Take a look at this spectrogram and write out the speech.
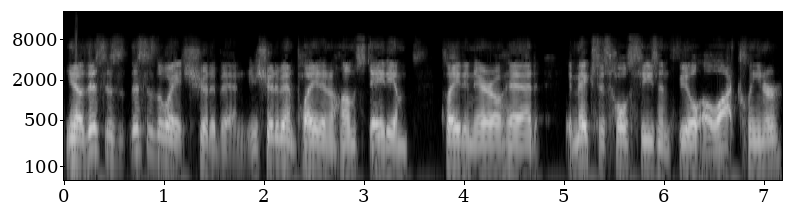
You know, this is this is the way it should have been. You should have been played in a home stadium, played in Arrowhead. It makes this whole season feel a lot cleaner.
